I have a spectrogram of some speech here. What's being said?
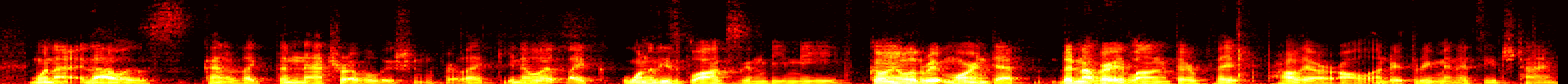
when I that was kind of like the natural evolution for like you know what like one of these vlogs is going to be me going a little bit more in depth. They're not very long. They're they probably are all under three minutes each time.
